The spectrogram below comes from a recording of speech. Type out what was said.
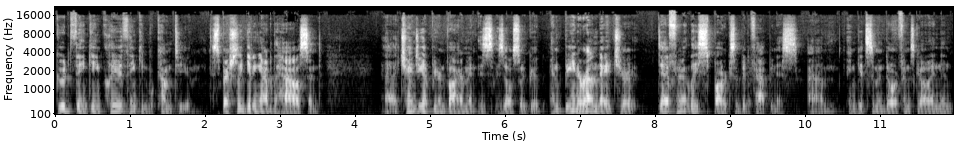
good thinking, clear thinking will come to you especially getting out of the house and uh, changing up your environment is, is also good. And being around nature definitely sparks a bit of happiness um, and gets some endorphins going. And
